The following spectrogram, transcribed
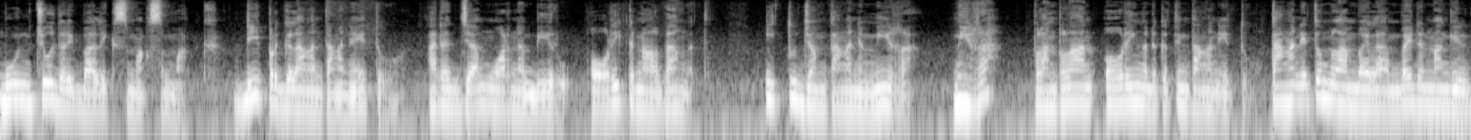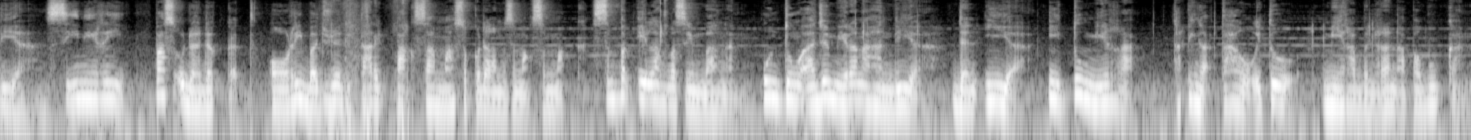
muncul dari balik semak-semak. Di pergelangan tangannya itu ada jam warna biru. Ori kenal banget. Itu jam tangannya Mira. Mira? Pelan-pelan Ori ngedeketin tangan itu. Tangan itu melambai-lambai dan manggil dia. Sini Ri. Pas udah deket, Ori bajunya ditarik paksa masuk ke dalam semak-semak. Sempet hilang keseimbangan. Untung aja Mira nahan dia. Dan iya, itu Mira. Tapi nggak tahu itu Mira beneran apa bukan.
